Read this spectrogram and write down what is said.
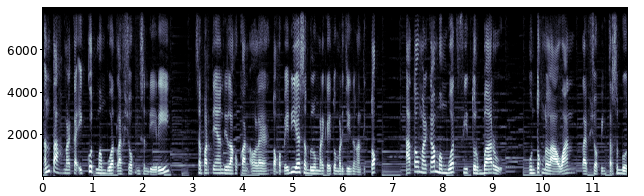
Entah mereka ikut membuat live shopping sendiri, seperti yang dilakukan oleh Tokopedia sebelum mereka itu merging dengan TikTok, atau mereka membuat fitur baru untuk melawan live shopping tersebut.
